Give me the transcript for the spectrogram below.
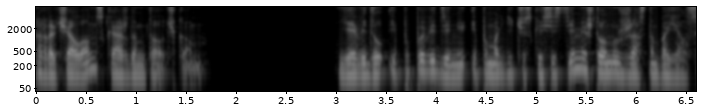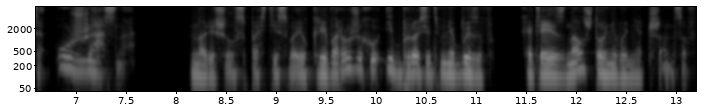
Рычал он с каждым толчком. Я видел и по поведению, и по магической системе, что он ужасно боялся. Ужасно! Но решил спасти свою криворожиху и бросить мне вызов, хотя и знал, что у него нет шансов.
